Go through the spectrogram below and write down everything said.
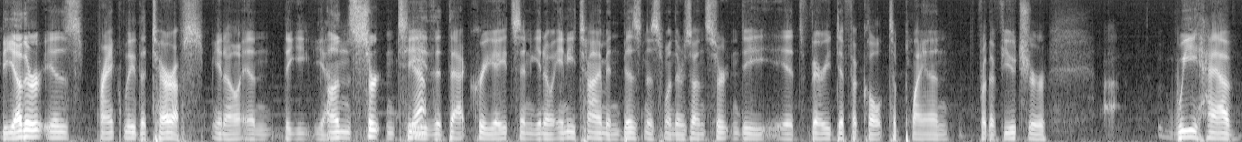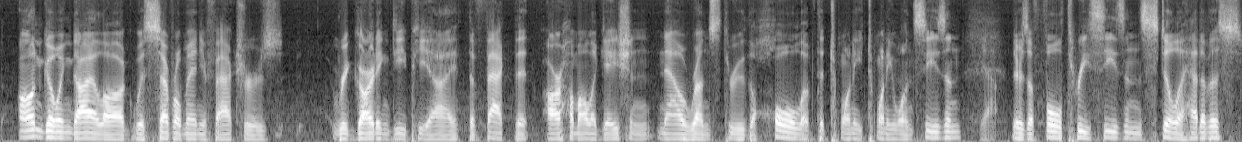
The other is, frankly, the tariffs, you know, and the Yeah. uncertainty Yeah. that that creates. And, you know, any time in business when there's uncertainty, it's very difficult to plan for the future. We have ongoing dialogue with several manufacturers regarding DPI. The fact that our homologation now runs through the whole of the 2021 season. Yeah. There's a full three seasons still ahead of us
